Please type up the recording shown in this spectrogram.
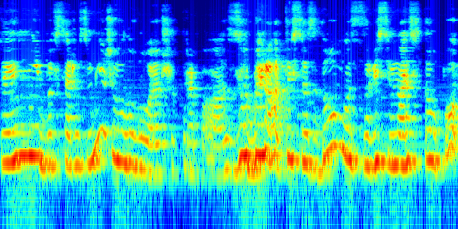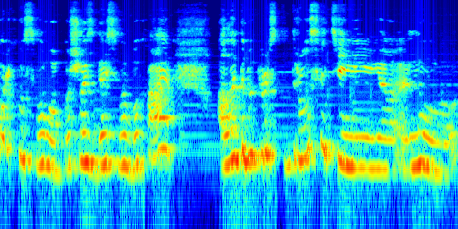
Ти ніби все розумієш головою, що треба забиратися з дому з 18-го поверху свого, бо щось десь вибухає, але тебе просто трусить, і е, ну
